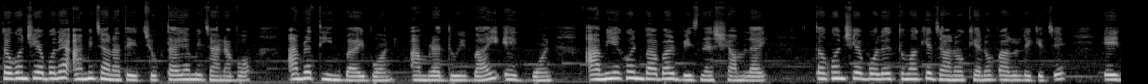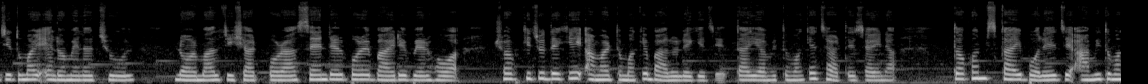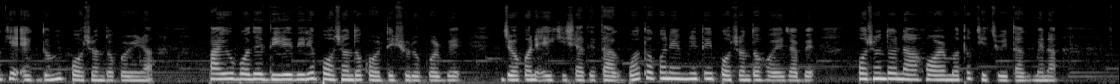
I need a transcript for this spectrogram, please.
তখন সে বলে, আমি জানাতে ইচ্ছুক, তাই আমি জানাব। আমরা তিন ভাই বোন, আমরা দুই ভাই, এক বোন। আমি এখন বাবার বিজনেস সামলাই। তখন সে বলে, তোমাকে জানো কেন? ভালো লেগেছে। এই যে তোমার এলোমেলো চুল নর্মাল টি শার্ট পরা স্যান্ডেল পরে বাইরে বের হওয়া সব কিছু দেখেই আমার তোমাকে ভালো লেগেছে, তাই আমি তোমাকে ছাড়তে চাই না। তখন স্কাই বলে যে, আমি তোমাকে একদমই পছন্দ করি না। পায়ু বলে ধীরে ধীরে পছন্দ করতে শুরু করবে। যখন একই সাথে থাকব, তখন এমনিতেই পছন্দ হয়ে যাবে। পছন্দ না হওয়ার মতো কিছুই থাকবে না।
